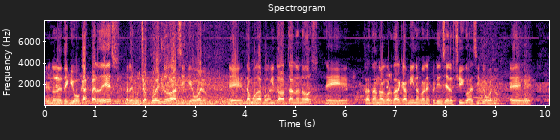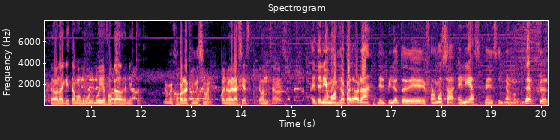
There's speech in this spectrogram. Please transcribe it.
en donde te equivocás perdés, perdés muchos puestos, así que bueno, eh, estamos de a poquito adaptándonos, tratando de acortar caminos con la experiencia de los chicos, así que bueno, la verdad que estamos muy, muy enfocados en esto lo mejor para el fin de semana. Bueno, gracias. Te mando un abrazo. Ahí teníamos la palabra del piloto de Formosa, Elías Benseñor Derfler.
